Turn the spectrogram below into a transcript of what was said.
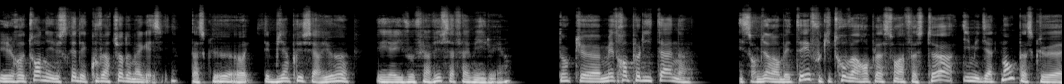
Et il retourne illustrer des couvertures de magazines parce que euh, c'est bien plus sérieux et il veut faire vivre sa famille lui. hein. Donc euh, Metropolitan, ils sont bien embêtés. Il faut qu'ils trouvent un remplaçant à Foster immédiatement parce que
